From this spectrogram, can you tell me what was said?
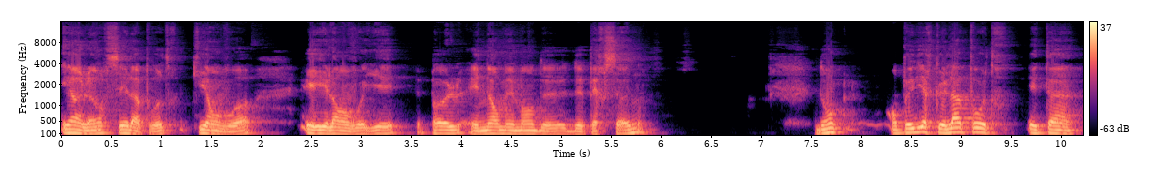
et alors c'est l'apôtre qui envoie, et il a envoyé, Paul, énormément de, personnes. Donc, on peut dire que l'apôtre est un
